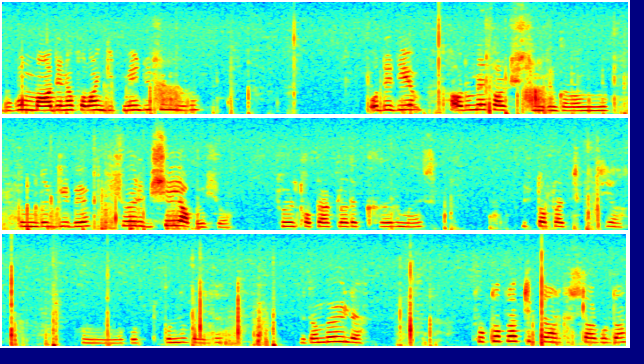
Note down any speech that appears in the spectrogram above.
Bugün madene falan gitmeyi düşünmüyorum. O dediğim Harun Bey Sarkışımızın kanalında gibi şöyle bir şey yapmış o. Şöyle toprakları kırmış. Üst toprak çıktı ya. Allah, bu, bu ne böyle? Neden böyle? Çok toprak çıktı arkadaşlar buradan.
